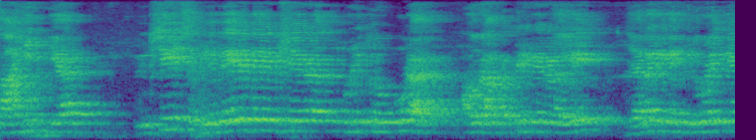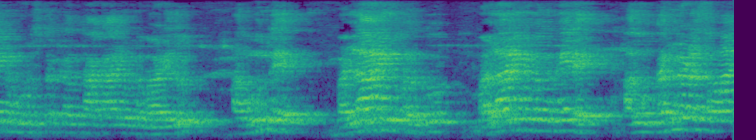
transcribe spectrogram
ಸಾಹಿತ್ಯ, ವಿಶೇಷ ಬೇರೆ ಬೇರೆ ವಿಷಯಗಳ ಕುರಿತು ಕೂಡ ಅವರ ಪತ್ರಿಕೆಗಳಲ್ಲಿ ಜನರಿಗೆ ತಿಳುವಳಿಕೆಯನ್ನು ಮೂಡಿಸ್ತಕ್ಕಂಥ ಕಾರ್ಯವನ್ನು ಮಾಡಿದರು. ಅದು ಮುಂದೆ ಬಳ್ಳಾರಿಗೆ ಬಂತು. ಬಳ್ಳಾರಿಗೆ ಬಂದ ಮೇಲೆ ಅದು ಕನ್ನಡ ಸಮಾಜ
